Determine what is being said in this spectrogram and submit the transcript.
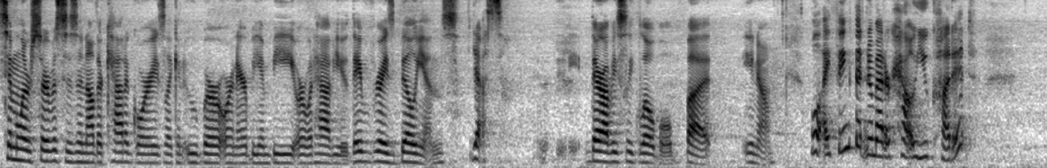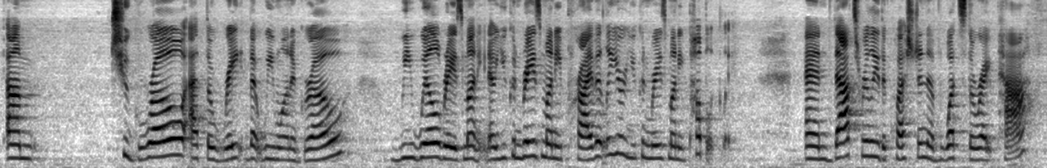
similar services in other categories like an Uber or an Airbnb or what have you, they've raised billions. Yes. They're obviously global, but you know. Well, I think that no matter how you cut it, um, to grow at the rate that we want to grow, we will raise money. Now, you can raise money privately or you can raise money publicly. And that's really the question of what's the right path.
